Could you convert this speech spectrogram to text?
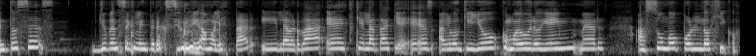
Entonces, yo pensé que la interacción me iba a molestar y la verdad es que el ataque es algo que yo como Eurogamer asumo por lógico.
